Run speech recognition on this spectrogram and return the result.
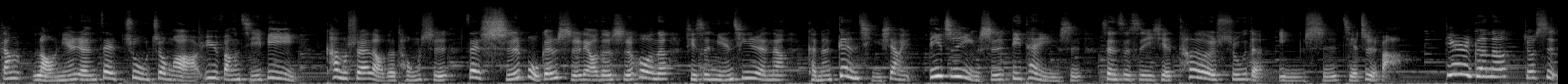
当老年人在注重啊预防疾病、抗衰老的同时，在食补跟食疗的时候呢，其实年轻人呢可能更倾向低脂饮食、低碳饮食，甚至是一些特殊的饮食节制法。第二个呢，就是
